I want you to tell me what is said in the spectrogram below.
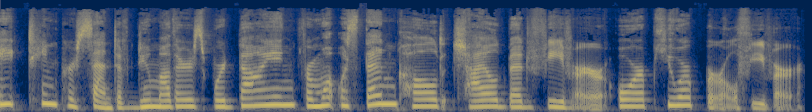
18% of new mothers were dying from what was then called childbed fever or puerperal fever.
